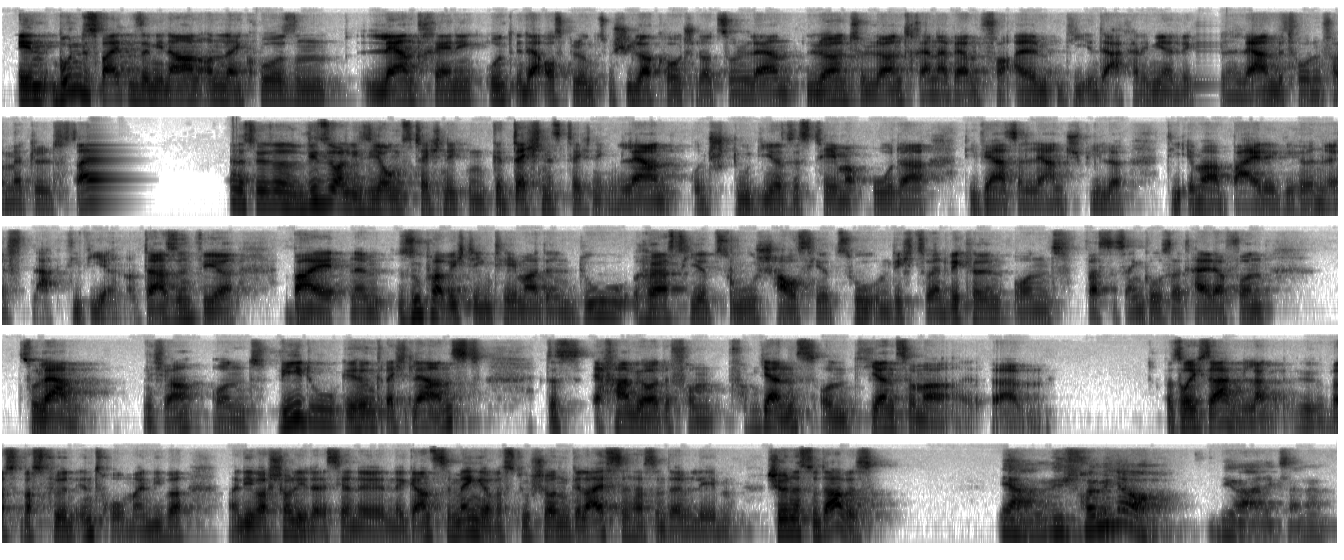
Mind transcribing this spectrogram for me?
in bundesweiten Seminaren, Online-Kursen, Lerntraining und in der Ausbildung zum Schülercoach oder zum Learn-to-Learn-Trainer werden vor allem die in der Akademie entwickelten Lernmethoden vermittelt. Sei es Visualisierungstechniken, Gedächtnistechniken, Lern- und Studiersysteme oder diverse Lernspiele, die immer beide Gehirnhälften aktivieren. Und da sind wir bei einem super wichtigen Thema, denn du hörst hier zu, schaust hier zu, um dich zu entwickeln. Und was ist ein großer Teil davon? Zu lernen nicht wahr? Und wie du gehirngerecht lernst, das erfahren wir heute vom, vom Jens. Und Jens, hör mal, ähm, was soll ich sagen? Lang, was, was für ein Intro, mein lieber, mein lieber Scholli. Da ist ja eine, eine ganze Menge, was du schon geleistet hast in deinem Leben. Schön, dass du da bist. Ja, ich freue mich auch, lieber Alexander.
